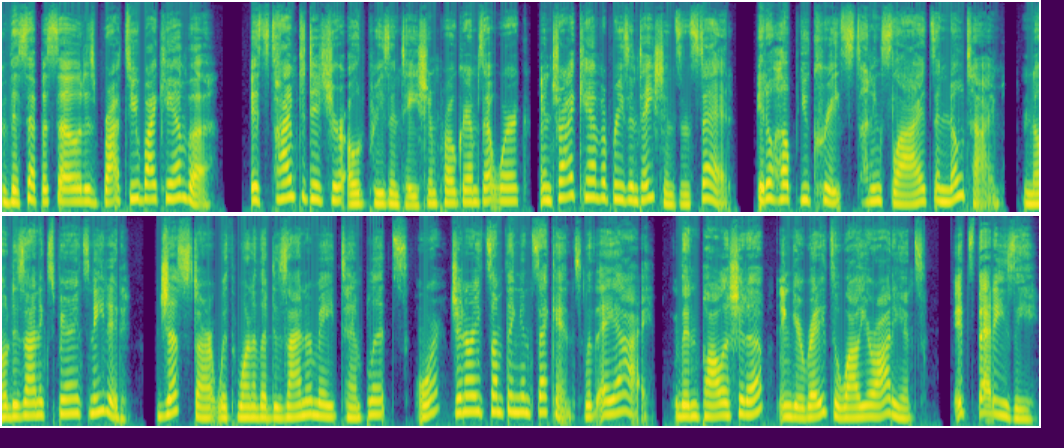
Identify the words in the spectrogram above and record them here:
This episode is brought to you by Canva. It's time to ditch your old presentation programs at work and try Canva presentations instead. It'll help you create stunning slides in no time. No design experience needed. Just start with one of the designer made templates or generate something in seconds with AI. Then polish it up and get ready to wow your audience. It's that easy.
